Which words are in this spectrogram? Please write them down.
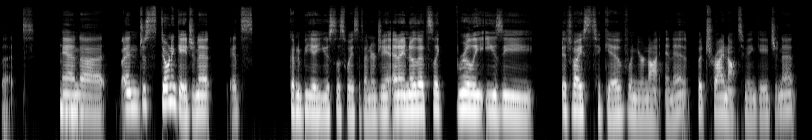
butt. Mm-hmm. And uh and just don't engage in it. It's going to be a useless waste of energy. And I know that's like really easy advice to give when you're not in it, but try not to engage in it.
